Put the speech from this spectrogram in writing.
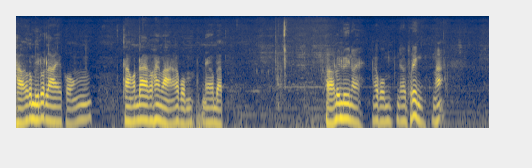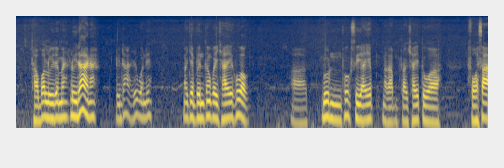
ขาวแล้วก็มีลวดลายของทาง Honda เขาให้มานะครับผม แนวแบบลุยๆหน่อย นะครับผมแนวทริงนะถามว่าลุยได้ไหมลุยได้นะลุยได้ทุกวันนี้ ไม่จำเป็นต้องไปใช้พวกรุ่นพวก CIF นะครับ เราใช้ตัว f o r z a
